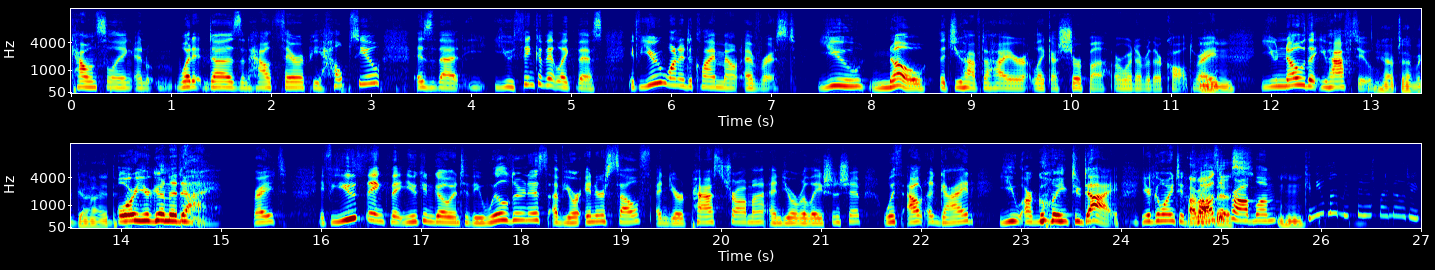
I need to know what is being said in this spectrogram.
counseling and what it does and how therapy helps you is that you think of it like this: if you wanted to climb Mount Everest. You know that you have to hire like a Sherpa or whatever they're called, right? Mm-hmm. You know that you have to You have to have a guide. or you're going to die, right? If you think that you can go into the wilderness of your inner self and your past trauma and your relationship without a guide, you are going to die. You're going to How cause a this? Mm-hmm. problem. Can you let me finish my technology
